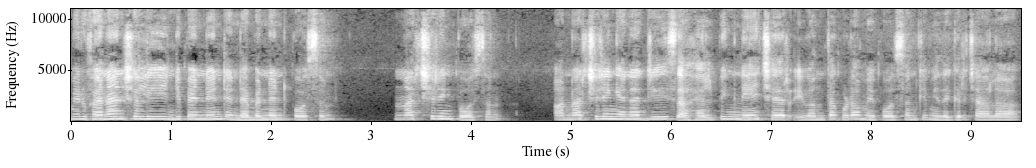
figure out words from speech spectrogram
మీరు financially independent and abundant person nurturing person. ఆ నర్చరింగ్ ఎనర్జీస్ ఆ హెల్పింగ్ నేచర్ ఇవంతా కూడా మీ పర్సన్కి మీ దగ్గర చాలా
